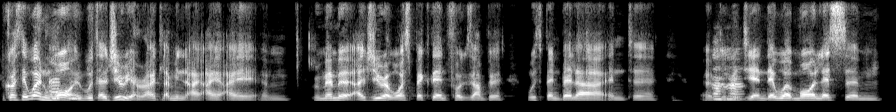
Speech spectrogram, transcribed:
Because they were in war um, with Algeria, right? I mean, I I, I um, remember Algeria was back then, for example, with Ben Bella and uh, uh, uh-huh. They were more or less um,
